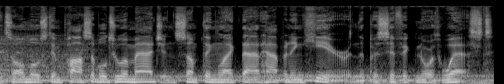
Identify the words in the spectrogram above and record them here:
It's almost impossible to imagine something like that happening here in the Pacific Northwest.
